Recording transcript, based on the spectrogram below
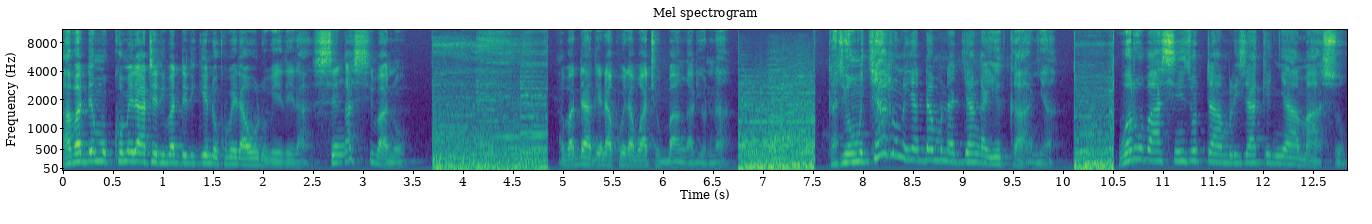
Abadde mu kkomera ate libadde ligenda okubeerawo olubeerera. Senga si bano. Abadde agenda kubeera bw'atyo bbanga lyonna. Kati omukyalo ono yaddamu najja nga yekkaanya waliwo basinze otutambulizaako ennyo amaaso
